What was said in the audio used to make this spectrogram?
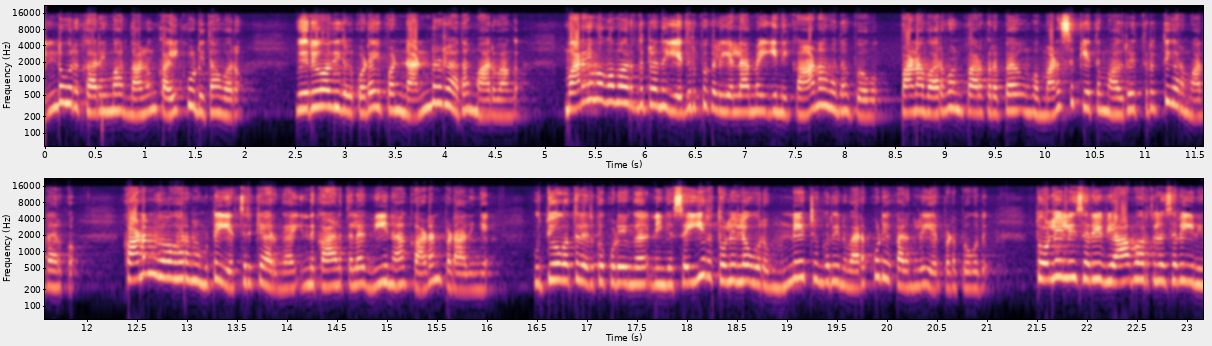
எந்த ஒரு காரியமாக இருந்தாலும் கைகூடி தான் வரும். விரோதிகள் கூட இப்போ நண்பர்களாக தான் மாறுவாங்க. மறைமுகமாக இருந்துட்டு அந்த எதிர்ப்புகள் எல்லாமே இனி காணாமல் தான் போகும். பண வரவுன்னு பார்க்குறப்ப உங்கள் மனசுக்கு ஏற்ற மாதிரி திருப்திகரமாக தான் இருக்கும். கடன் விவகாரங்கள் மட்டும் எச்சரிக்கையாக இருங்க. இந்த காலத்தில் வீணாக கடன் படாதீங்க. உத்தியோகத்தில் இருக்கக்கூடியவங்க நீங்கள் செய்கிற தொழிலில் ஒரு முன்னேற்றங்கிறது இனி வரக்கூடிய காலங்களில் ஏற்பட போகுது. தொழிலையும் சரி வியாபாரத்தில் சரி இனி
